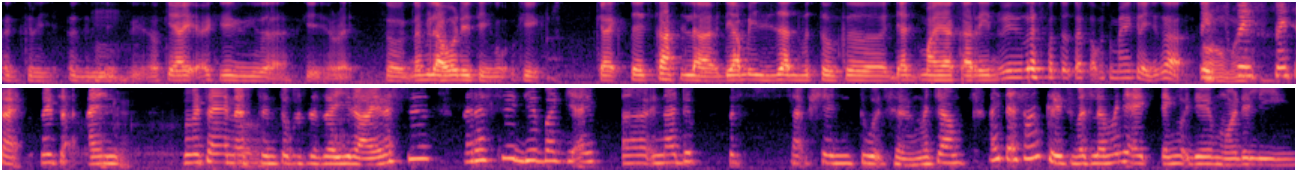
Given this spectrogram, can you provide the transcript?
Agree, agree, Hmm. agree. Okay, I, I agree with that. lah. Okay, alright. So, Nabila, what do you think? Okay, karakter cast dia lah. Dia ambil Zizan betul ke? Dia ada Maya Karin. Eh, guys patut cakap pasal Maya Karin juga. Oh, first, first, I, first, I, Okay. first I nak sentuh pasal Zahira. I rasa, I rasa dia bagi I uh, another perception towards her. Macam, I tak sangka sebab selama ni I tengok dia modelling,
